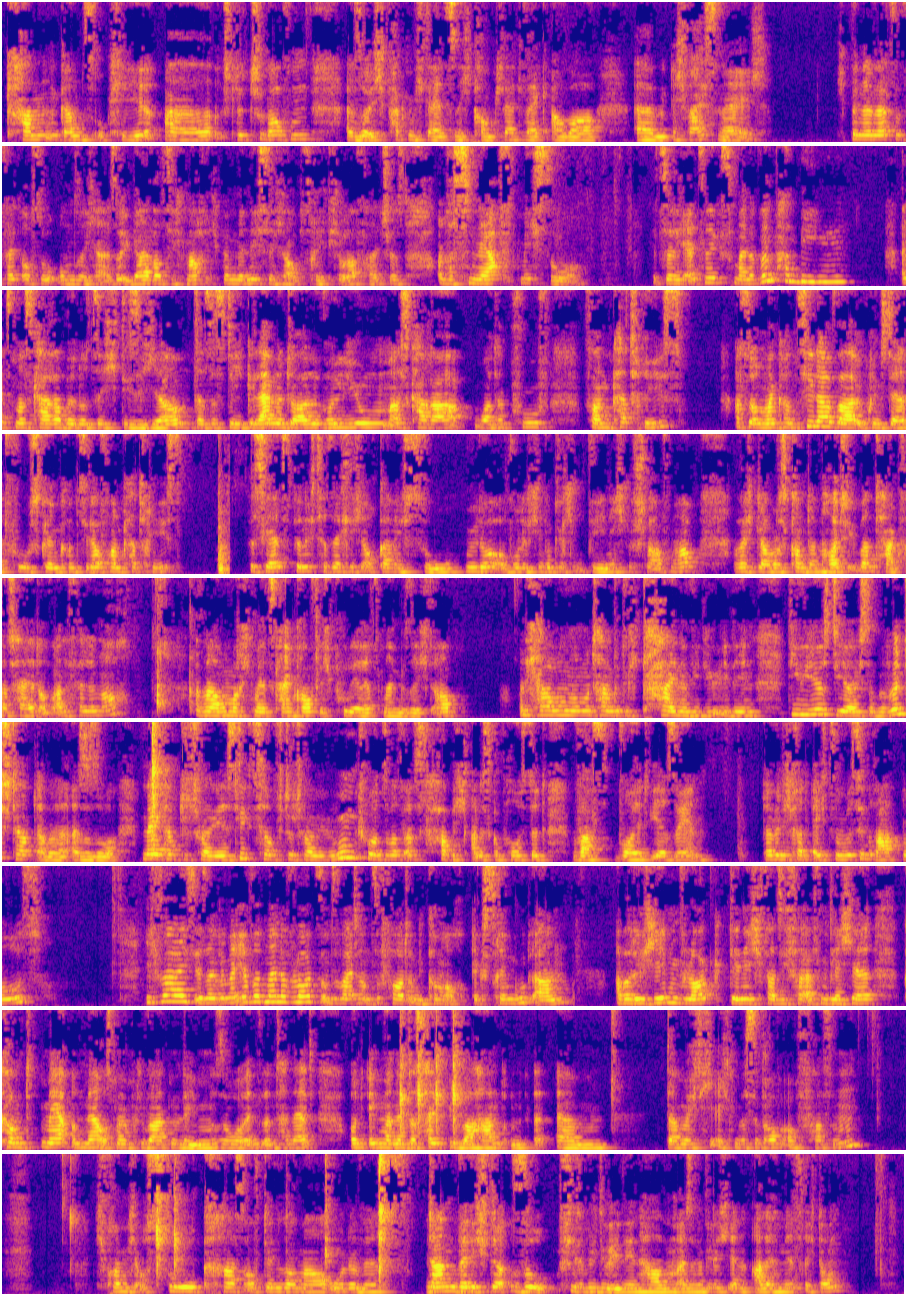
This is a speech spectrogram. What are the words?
kann ganz okay äh, Schlittschuh laufen. Also ich packe mich da jetzt nicht komplett weg, aber ähm, ich weiß nicht. Ich bin in letzter Zeit auch so unsicher. Also egal, was ich mache, ich bin mir nicht sicher, ob es richtig oder falsch ist. Und das nervt mich so. Jetzt werde ich als nächstes meine Wimpern biegen. Als Mascara benutze ich diese hier. Das ist die Glam Doll Volume Mascara Waterproof von Catrice. Achso, und mein Concealer war übrigens der True Skin Concealer von Catrice. Bis jetzt bin ich tatsächlich auch gar nicht so müde, obwohl ich wirklich wenig geschlafen habe. Aber ich glaube, das kommt dann heute über den Tag verteilt auf alle Fälle noch. Aber darum mache ich mir jetzt keinen Kauf. Ich pudere jetzt mein Gesicht ab. Und ich habe momentan wirklich keine Videoideen. Die Videos, die ihr euch so gewünscht habt, aber also so Make-up-Tutorials, Lead-Self-Tutorial, Roomtour und sowas, alles habe ich alles gepostet. Was wollt ihr sehen? Da bin ich gerade echt so ein bisschen ratlos. Ich weiß, ihr sagt immer, ihr wollt meine Vlogs und so weiter und so fort und die kommen auch extrem gut an. Aber durch jeden Vlog, den ich quasi veröffentliche, kommt mehr und mehr aus meinem privaten Leben so ins Internet. Und irgendwann nimmt das halt überhand und ähm, Da möchte ich echt ein bisschen drauf aufpassen. Ich freue mich auch so krass auf den Sommer, ohne Witz. Dann werde ich wieder so viele Videoideen haben, also wirklich in alle Himmelsrichtungen.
